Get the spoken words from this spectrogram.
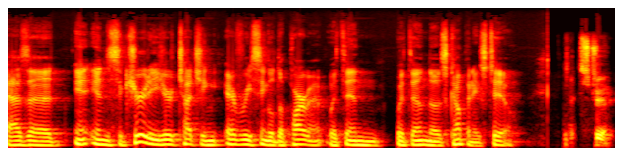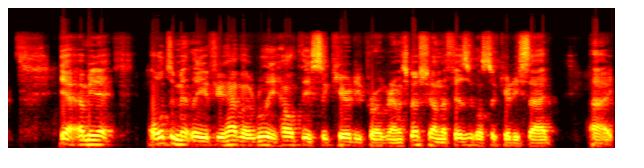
as a in, in security, you're touching every single department within within those companies too. That's true. Yeah, I mean, it, ultimately, if you have a really healthy security program, especially on the physical security side, uh,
